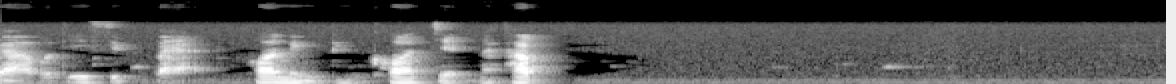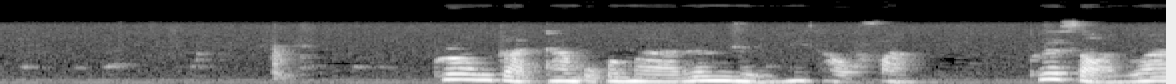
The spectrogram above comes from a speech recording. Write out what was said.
กาบทที่ 18 ข้อ 1 ถึงข้อ 7 นะครับ พระองค์ตรัสทำอุปมาเรื่องหนึ่งให้เขาฟัง เพื่อสอนว่า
